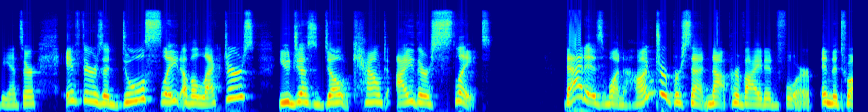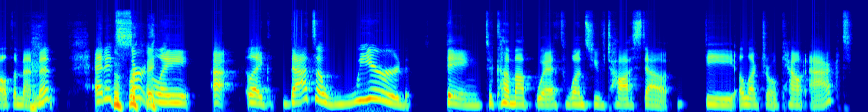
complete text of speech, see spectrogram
the answer. If there's a dual slate of electors, you just don't count either slate. That is 100% not provided for in the 12th Amendment. And it's certainly uh, like that's a weird thing to come up with once you've tossed out the Electoral Count Act.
